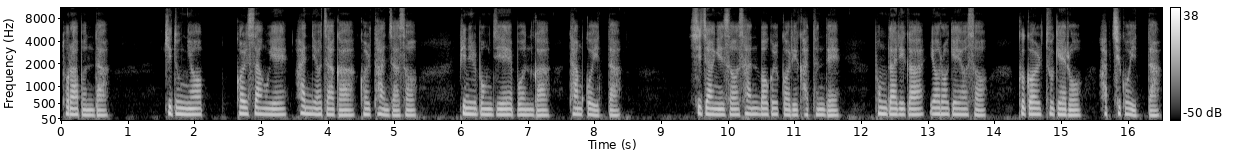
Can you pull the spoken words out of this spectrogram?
돌아본다. 기둥 옆 걸상 위에 한 여자가 걸터 앉아서 비닐봉지에 뭔가 담고 있다. 시장에서 산 먹을거리 같은데 봉다리가 여러 개여서 그걸 두 개로 합치고 있다.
